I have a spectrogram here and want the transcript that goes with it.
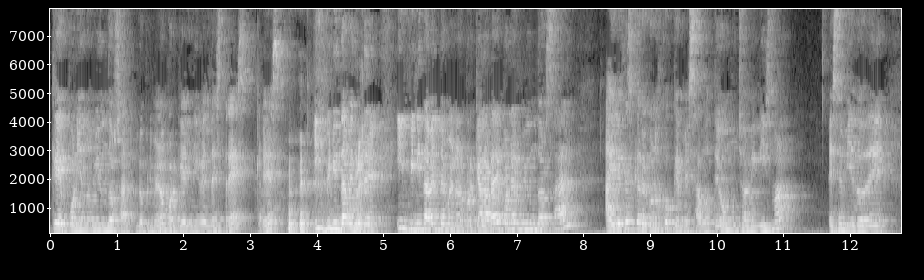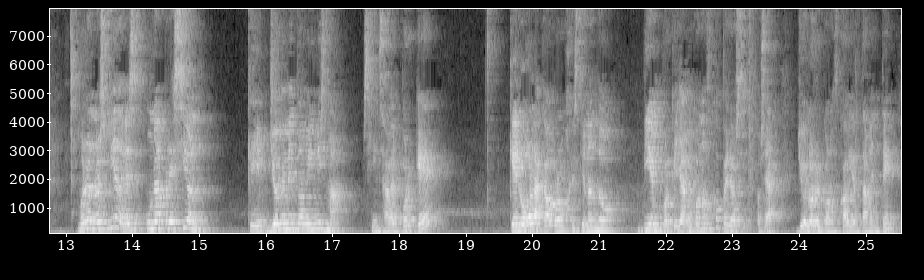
que poniéndome un dorsal. Lo primero porque el nivel de estrés Claro. es infinitamente, infinitamente menor, porque a la hora de ponerme un dorsal hay veces que reconozco que me saboteo mucho a mí misma, ese miedo de... Bueno, no es miedo, es una presión que yo me meto a mí misma sin saber por qué, que luego la acabo gestionando bien porque ya me conozco, pero sí, o sea, yo lo reconozco abiertamente,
